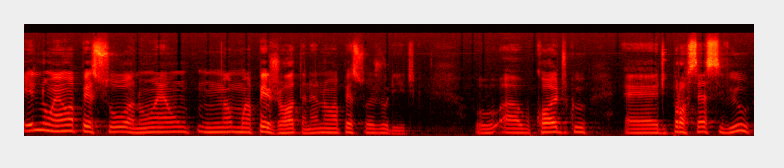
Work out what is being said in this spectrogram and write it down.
Ele não é uma pessoa, não é um, uma, PJ, né, não é uma pessoa jurídica. O, a, o Código é, de Processo Civil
